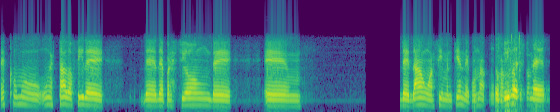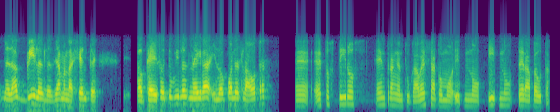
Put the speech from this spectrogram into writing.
es como un estado así de, de depresión, de, eh, de down, así, ¿me entiende? Con una, Tus biles, me, me das biles, les llaman la gente. Ok, soy tu biles negra, ¿y luego cuál es la otra? Eh, estos tiros entran en tu cabeza como hipno, hipnoterapeutas.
